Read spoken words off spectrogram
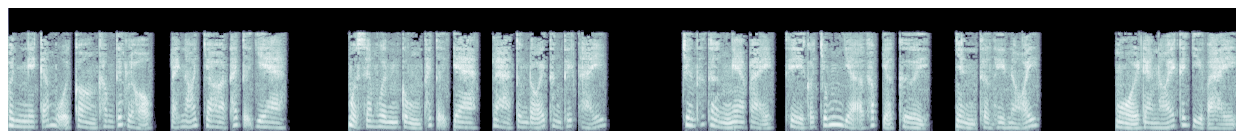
Huynh ngay cả mũi còn không tiết lộ, lại nói cho Thái tử gia. Một xem Huynh cùng Thái tử gia là tương đối thân thiết thấy. Trương Thức Thần nghe vậy thì có chúng dở khóc dở cười, nhìn Thường Hy nói. muội đang nói cái gì vậy?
